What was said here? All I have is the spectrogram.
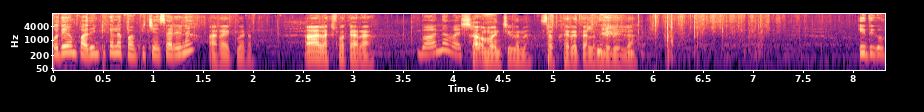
ఉదయం పదింటికల్లా పంపించేశారేనా? రైట్ మేడం. లక్ష్మకారా. బాగున్నావా మంచిగున్నా. సబ్ ఖైరత్ అల్హమ్దులిల్లా ఇదిగో.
